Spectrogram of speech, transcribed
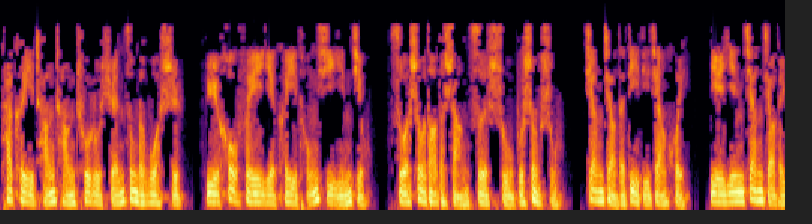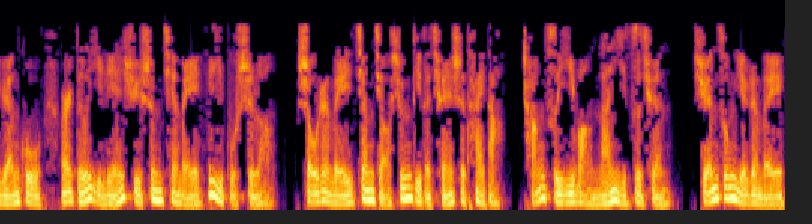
他可以常常出入玄宗的卧室，与后妃也可以同席饮酒，所受到的赏赐数不胜数。江角的弟弟江惠也因江角的缘故而得以连续升迁为吏部侍郎。首认为江角兄弟的权势太大。长此以往难以自全，玄宗也认为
